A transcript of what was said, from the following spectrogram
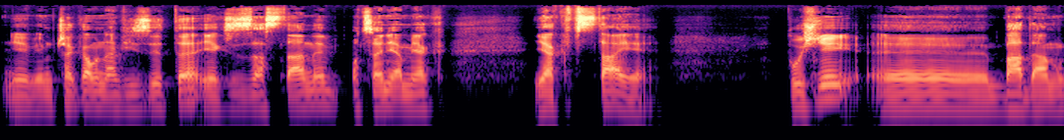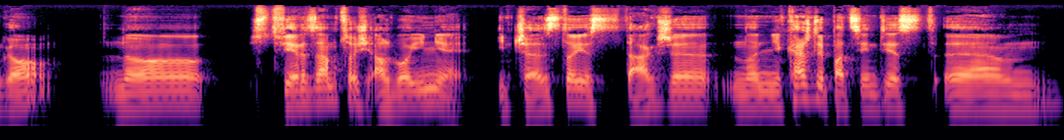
nie wiem, czekał na wizytę, jak jest zastany, oceniam, jak, jak wstaje. Później e, badam go, no, stwierdzam coś albo i nie. I często jest tak, że no, nie każdy pacjent jest. em,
